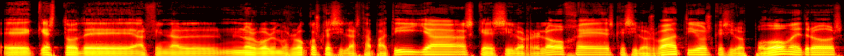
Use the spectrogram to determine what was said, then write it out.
eh, que esto de al final nos volvemos locos, que si las zapatillas, que si los relojes, que si los vatios, que si los podómetros,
